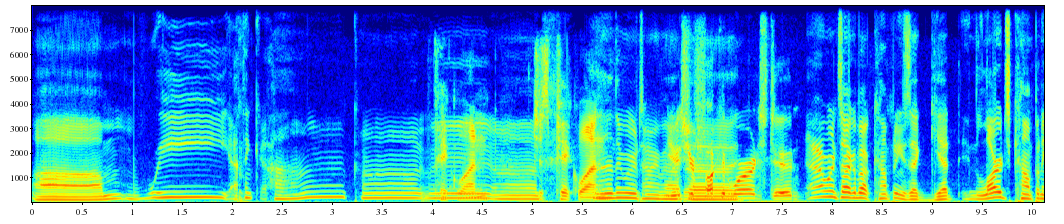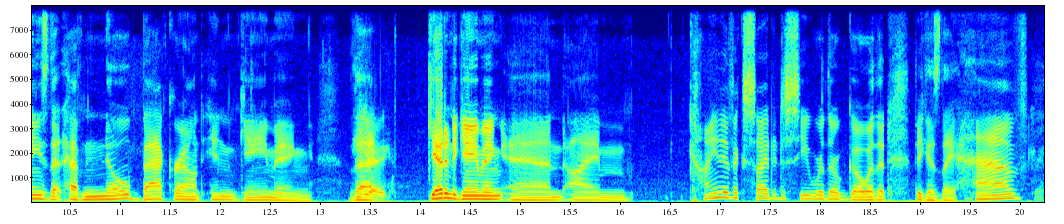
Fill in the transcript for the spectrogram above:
um, we I think uh, Pick one. Uh, Just pick one. I think we were talking about Use your uh, fucking words, dude. I want to talk about companies that get large companies that have no background in gaming that EA. get into gaming, and I'm kind of excited to see where they'll go with it because they have Okay,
